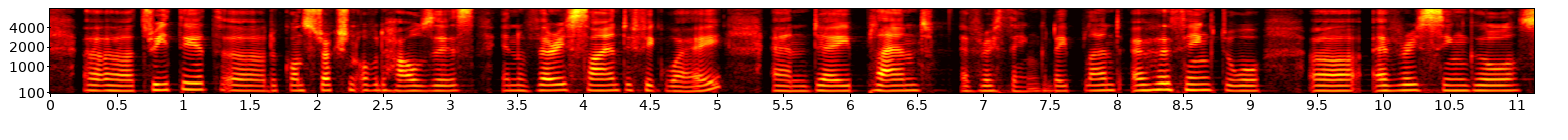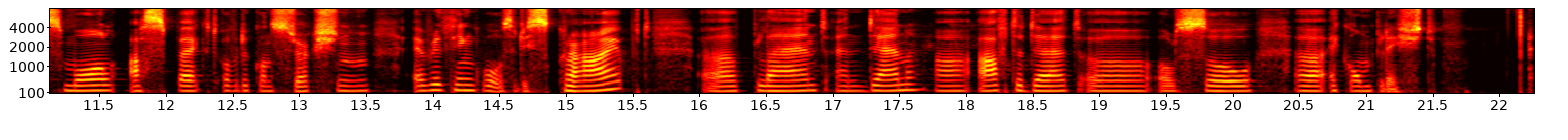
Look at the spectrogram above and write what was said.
treated the construction of the houses in a very scientific way and they planned everything. They planned everything to uh, every single small aspect of the construction. Everything was described, uh, planned, and then uh, after that uh, also uh, accomplished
